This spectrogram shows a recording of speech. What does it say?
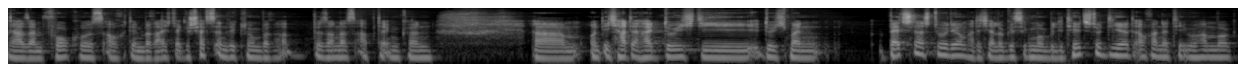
ja, seinem Fokus auch den Bereich der Geschäftsentwicklung besonders abdecken können. Ähm, und ich hatte halt durch die, durch mein Bachelorstudium hatte ich ja Logistik und Mobilität studiert, auch an der TU Hamburg.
